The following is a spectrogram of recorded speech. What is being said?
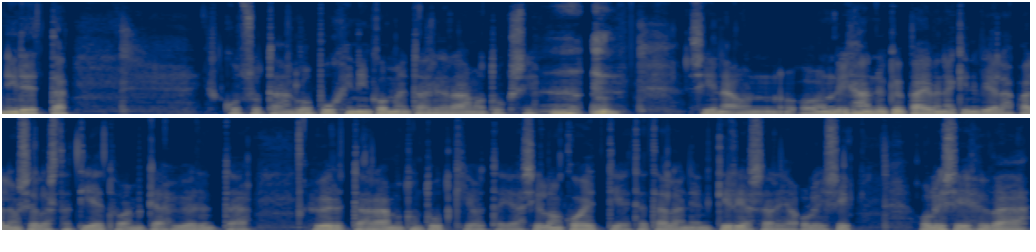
nidettä kutsutaan Lopuhinin kommentaari raamatuksi. Siinä on, on ihan nykypäivänäkin vielä paljon sellaista tietoa, mikä hyödyntää, hyödyttää raamatun tutkijoita. Ja silloin koettiin, että tällainen kirjasarja olisi, olisi hyvä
